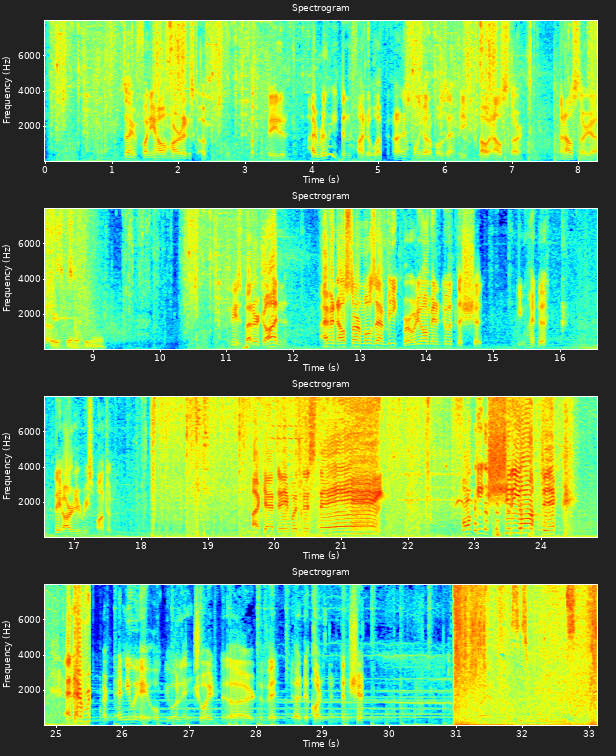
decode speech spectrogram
It's not even funny how hard I just got fucking baited. I really didn't find a weapon. I just only got a Mozambique. Oh, an L-Star. An L-Star, yeah. Me. Please, better gun. I have an L-Star in Mozambique, bro. What do you want me to do with this shit? Beat my dick? They already respawned him. I can't aim with this thing! Fucking shitty optic! And every- Anyway, hope you all enjoyed uh, the vid, uh, the content and shit. This is where it ends.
